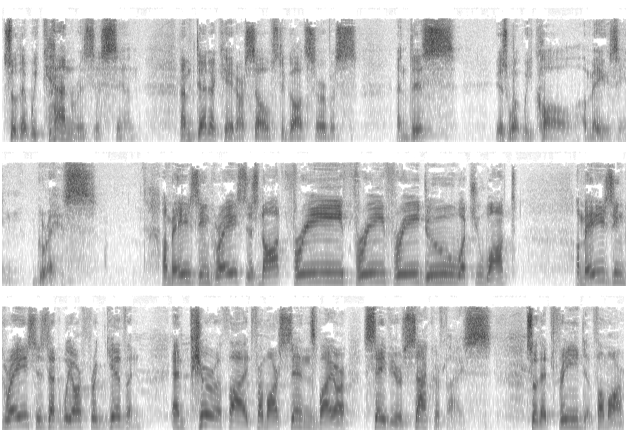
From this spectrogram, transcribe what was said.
so that we can resist sin and dedicate ourselves to God's service. And this is what we call amazing grace. Amazing grace is not free, free, free, do what you want. Amazing grace is that we are forgiven and purified from our sins by our Savior's sacrifice, so that freed from our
